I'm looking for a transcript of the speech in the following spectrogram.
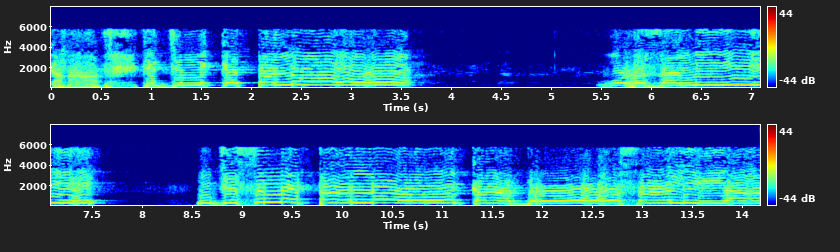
کہا کہ جن کے تلو وہ زمین جس نے تالوں کا بوسا لیا۔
